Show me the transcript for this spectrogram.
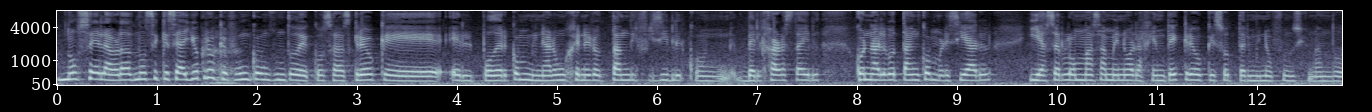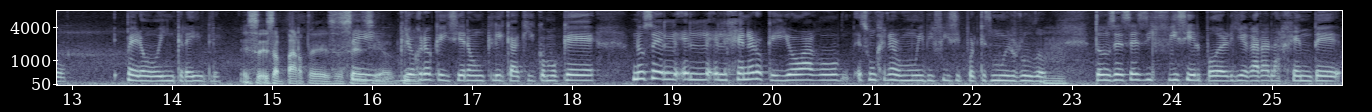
no sé, la verdad no sé qué sea. Yo creo que fue un conjunto de cosas. Creo que el poder combinar un género tan difícil con del hardstyle con algo tan comercial y hacerlo más ameno a la gente, creo que eso terminó funcionando pero increíble. esa parte esa esencia. Sí, yo creo que hicieron un clic aquí, como que, no sé, el, el, género que yo hago es un género muy difícil porque es muy rudo. Entonces es difícil poder llegar a la gente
